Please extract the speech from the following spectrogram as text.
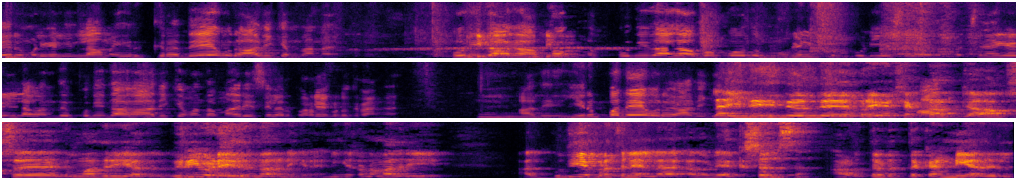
வேறு மொழிகள் இல்லாம இருக்கிறதே ஒரு ஆதிக்கம் தானே. புதிதாக அப்போ புதிதாக அவ்வப்போது முகிழ்க்கக்கூடிய சில பிரச்சனைகள்ல வந்து புதிதாக ஆதிக்கம் அந்த மாதிரி சிலர் குரல் கொடுக்குறாங்க. அது இருப்பதே ஒரு ஆதிக்கம். இது இது வந்து பிரைவேட் செக்டார் ஜாப்ஸ் இது மாதிரி அது விரிவடையுதுன்னு தான் நினைக்கிறேன். நீங்க சொன்ன மாதிரி அது புதிய பிரச்சனை இல்ல அதோட எக்ஸ்டென்ஷன் அடுத்தடுத்த கண்ணி அதில்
